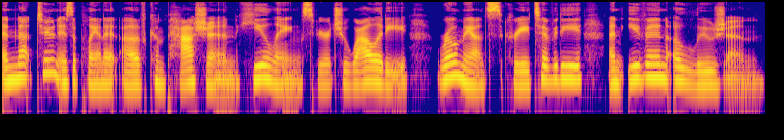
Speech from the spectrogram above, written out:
and Neptune is a planet of compassion, healing, spirituality, romance, creativity, and even illusion.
